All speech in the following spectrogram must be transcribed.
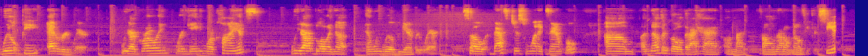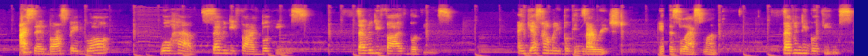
will be everywhere. We are growing, we're gaining more clients, we are blowing up, and we will be everywhere. So that's just one example. Um, another goal that I had on my phone, I don't know if you can see it. I said Boss Babe blog will have 75 bookings. 75 bookings. And guess how many bookings I reached in this last month? 70 bookings.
